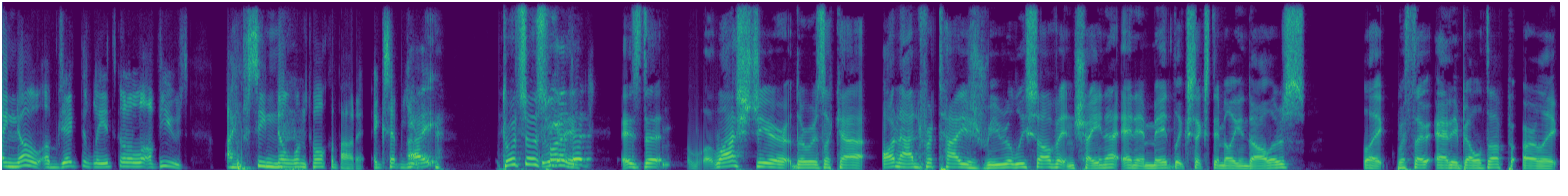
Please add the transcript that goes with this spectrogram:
I know objectively it's got a lot of views. I've seen no one talk about it except you. I, What's so we got funny that- is that last year there was like a unadvertised re-release of it in China, and it made like 60 million dollars, like without any build-up or like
